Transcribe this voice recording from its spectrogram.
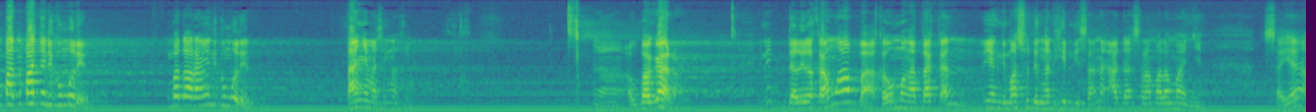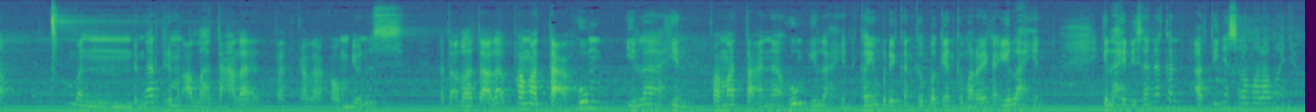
Empat-empatnya dikumpulin. Empat orangnya dikumpulin. Tanya masing-masing. Nah, Abu Bakar ini dalil kamu apa? Kamu mengatakan yang dimaksud dengan hin di sana ada selama-lamanya. Saya mendengar firman Allah taala tatkala kaum Yunus kata Allah taala pamatahum ilahin pamata'nahum ilahin kami berikan kebagian kepada ilahin ilahin di sana kan artinya selama-lamanya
